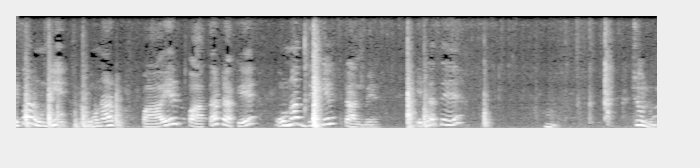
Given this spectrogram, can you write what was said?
এবার উনি ওনার পায়ের পাতাটাকে ওনার দিকে টানবে। এটাতে চলুন,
